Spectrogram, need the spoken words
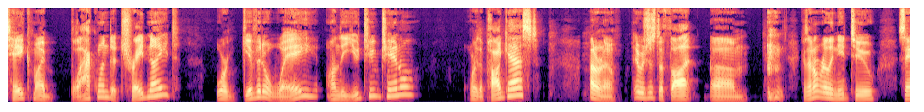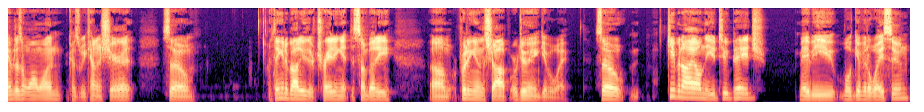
take my black one to trade night or give it away on the YouTube channel or the podcast. I don't know. It was just a thought um cuz I don't really need to. Sam doesn't want one because we kind of share it. So I'm thinking about either trading it to somebody um, or putting it in the shop or doing a giveaway. So keep an eye on the YouTube page. Maybe we'll give it away soon.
